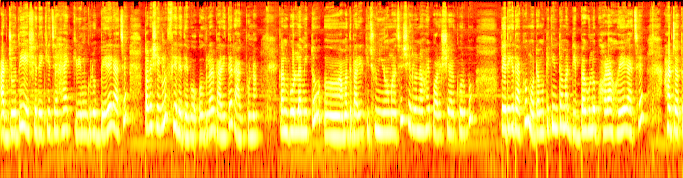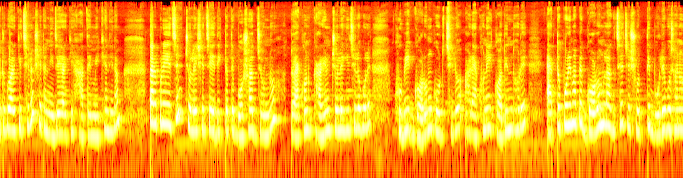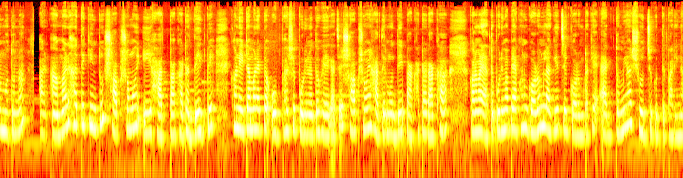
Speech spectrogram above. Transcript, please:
আর যদি এসে দেখি যে হ্যাঁ ক্রিমগুলো বেড়ে গেছে, তবে সেগুলো ফেলে দেবো, ওগুলো আর বাড়িতে রাখব না। কারণ বললামই তো আমাদের বাড়ির কিছু নিয়ম আছে, সেগুলো না হয় পরে শেয়ার করব। তো এদিকে দেখো, মোটামুটি কিন্তু আমার ডিব্বাগুলো ভরা হয়ে গেছে। আর যতটুকু আর কি ছিল সেটা নিজেই আর কি হাতে মেখে নিলাম। তারপরে এই যে চলে এসেছে এদিকটাতে বসার জন্য। তো এখন কারেন্ট চলে গিয়েছিল বলে খুবই গরম করছিল আর এখন এই কদিন ধরে এত পরিমাপে গরম লাগছে যে সত্যি বলে বোঝানোর মতো না। আর আমার হাতে কিন্তু সব সময় এই হাত পাখাটা দেখবে, কারণ এটা আমার একটা অভ্যাসে পরিণত হয়ে গেছে। সব সময় হাতের মধ্যেই পাখাটা রাখা, কারণ আমার এত পরিমাপে এখন গরম লাগে যে গরমটাকে একদমই আর সহ্য করতে পারি না।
